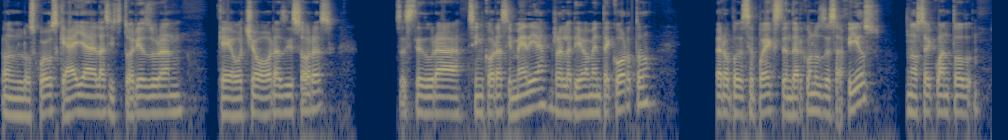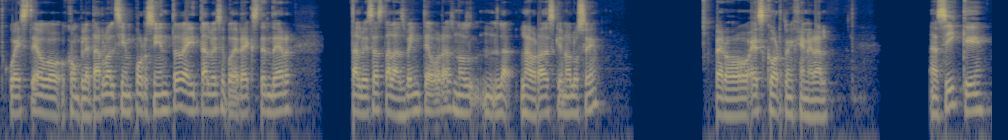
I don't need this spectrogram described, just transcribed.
con los juegos que hay ya las historias duran que 8 horas, 10 horas. Pues este dura 5 horas y media, relativamente corto. Pero pues se puede extender con los desafíos. No sé cuánto cueste o completarlo al 100%. Ahí tal vez se podría extender tal vez hasta las 20 horas. No, la, la verdad es que no lo sé. Pero es corto en general. Así que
